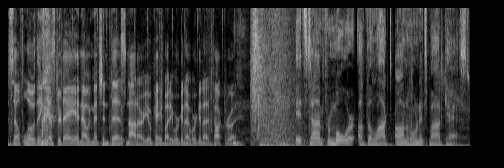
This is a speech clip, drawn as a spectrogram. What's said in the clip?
self loathing yesterday, and now we mentioned this. Not are you okay, buddy? We're gonna we're gonna talk through it. It's time for more of the Locked On Hornets podcast.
